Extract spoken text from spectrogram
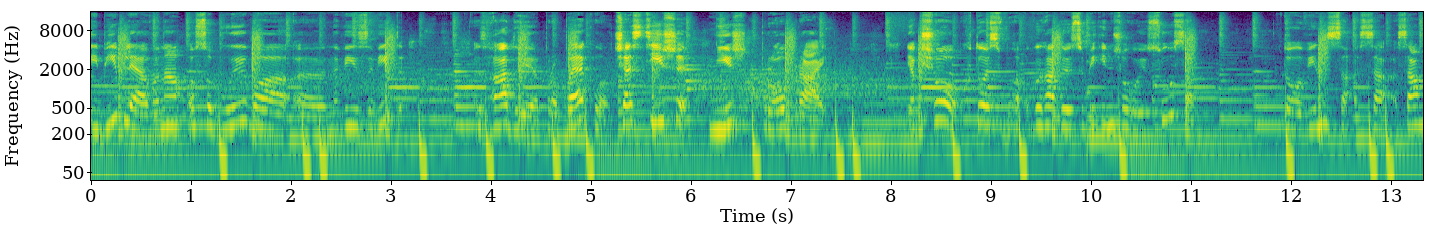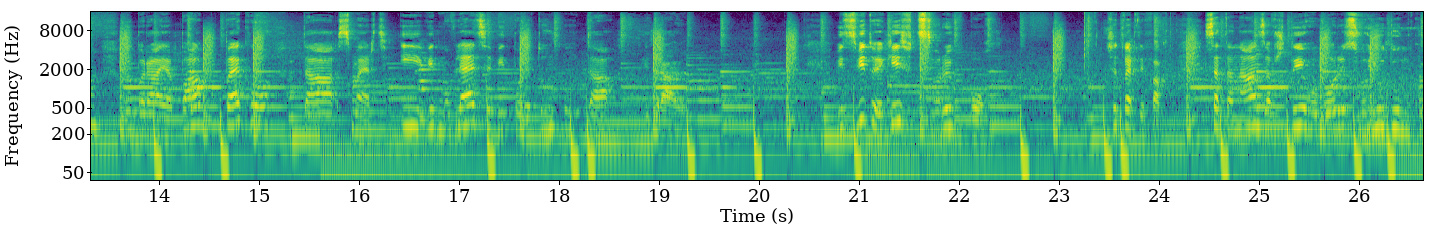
І Біблія, вона особливо е, новий завіт згадує про пекло частіше, ніж про рай. Якщо хтось вигадує собі іншого Ісуса, то він са- са- сам вибирає пекло та смерть і відмовляється від порятунку та від раю. Від світу, який створив Бог. Четвертий факт: сатана завжди говорить свою думку.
